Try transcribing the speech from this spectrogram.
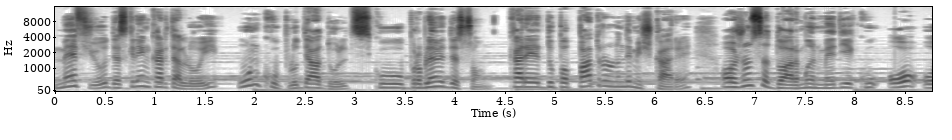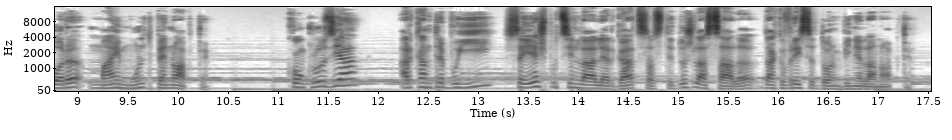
Matthew descrie în cartea lui un cuplu de adulți cu probleme de somn, care după 4 luni de mișcare au ajuns să doarmă în medie cu o oră mai mult pe noapte. Concluzia? Ar cam trebui să ieși puțin la alergat sau să te duci la sală dacă vrei să dormi bine la noapte.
